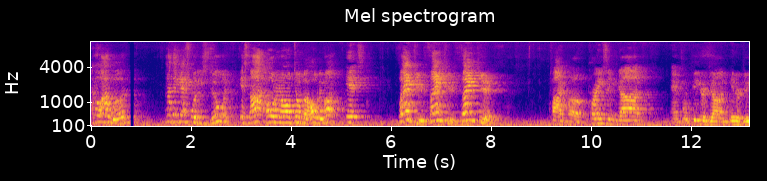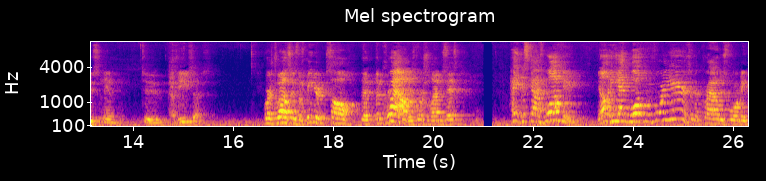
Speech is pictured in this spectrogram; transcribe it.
I know I would. And I think that's what he's doing. It's not holding on to him to hold him up. It's thank you, thank you, thank you. Type of praising God and for Peter John introducing them to Jesus. Verse 12 says, when Peter saw the, the crowd, as verse 11 says, hey, this guy's walking. You know, he hadn't walked in 40 years, and the crowd is forming.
